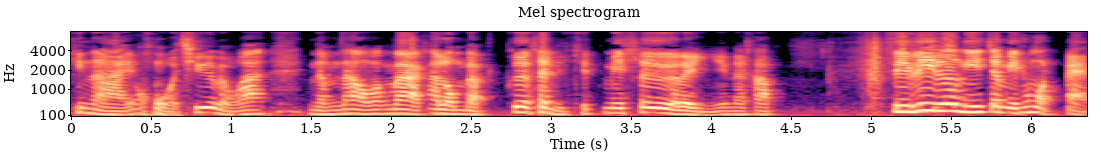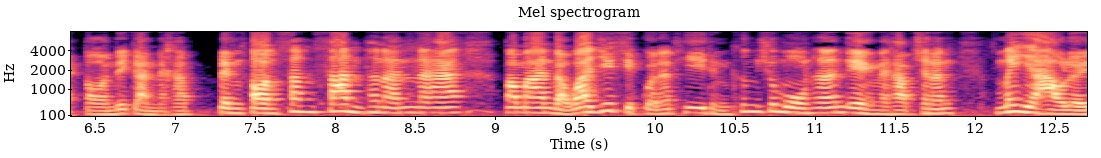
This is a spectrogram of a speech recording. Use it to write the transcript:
ที่นาย โอ้โห ชื่อแบบว่าน้ำเน่ามากๆ อารมณ์แบบเพื่อนสนิทคิดไม่ซื่ออะไรอย่างนี้นะครับ ซีรีส์เรื่องนี้จะมีทั้งหมด 8 ตอนด้วยกันนะครับ เป็นตอนสั้นๆ เท่านั้นนะฮะ ประมาณแบบว่า 20 กว่านาทีถึงครึ่งชั่วโมงเท่านั้นเองนะครับ ฉะนั้นไม่ยาวเลย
